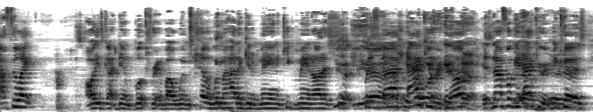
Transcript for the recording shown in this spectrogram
I feel like it's all these goddamn books written about women, telling women how to get a man and keep a man, and all that shit. Yeah, but yeah, it's not accurate, dog. yeah. It's not fucking accurate because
